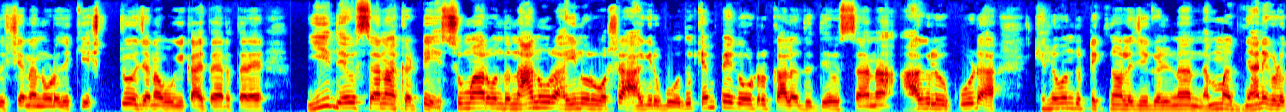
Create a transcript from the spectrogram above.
ದೃಶ್ಯನ ನೋಡೋದಕ್ಕೆ ಎಷ್ಟು ಜನ ಹೋಗಿ ಕಾಯ್ತಾ ಇರ್ತಾರೆ. ಈ ದೇವಸ್ಥಾನ ಕಟ್ಟಿ ಸುಮಾರು ಒಂದು ನಾನೂರ, ಐನೂರು ವರ್ಷ ಆಗಿರ್ಬೋದು. ಕೆಂಪೇಗೌಡರ ಕಾಲದ ದೇವಸ್ಥಾನ ಆಗಲೂ ಕೂಡ ಕೆಲವೊಂದು ಟೆಕ್ನಾಲಜಿಗಳನ್ನ ನಮ್ಮ ಜ್ಞಾನಿಗಳು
